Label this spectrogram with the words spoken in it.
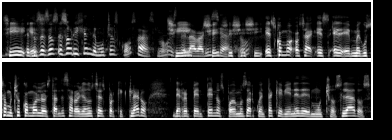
sí Entonces es, es, origen de muchas cosas, ¿no? Sí, la avaricia, sí, sí, sí, Es como, o sea, es, eh, me gusta mucho cómo lo están desarrollando ustedes porque, claro, de repente nos podemos dar cuenta que viene de muchos lados,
